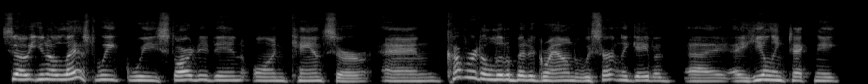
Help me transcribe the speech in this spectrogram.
So, you know, last week we started in on cancer and covered a little bit of ground. We certainly gave a, a, a healing technique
